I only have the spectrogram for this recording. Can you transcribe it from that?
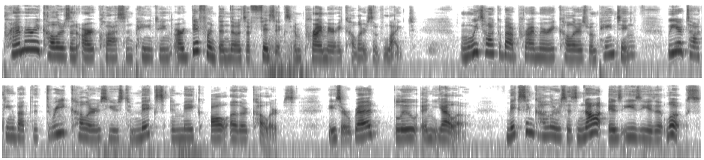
Primary colors in art class and painting are different than those of physics and primary colors of light. When we talk about primary colors when painting, we are talking about the three colors used to mix and make all other colors. These are red, blue, and yellow. Mixing colors is not as easy as it looks.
